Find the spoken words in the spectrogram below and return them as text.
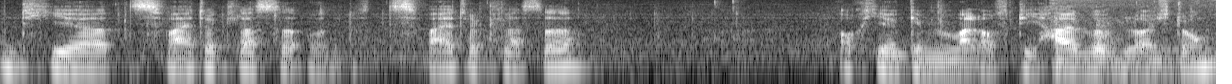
Und hier zweite Klasse und zweite Klasse. Auch hier gehen wir mal auf die halbe Beleuchtung.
